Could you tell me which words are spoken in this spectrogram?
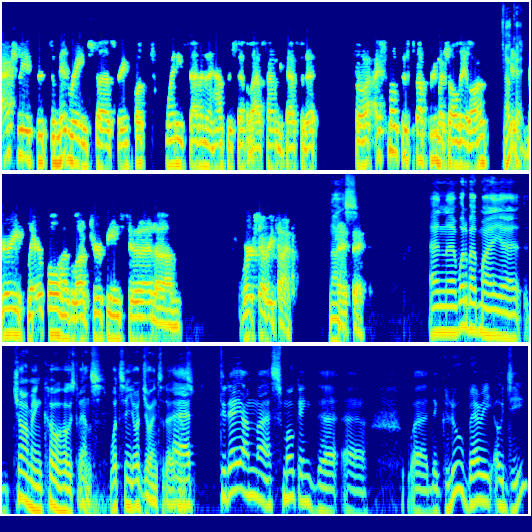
actually, it's, it's a mid-range uh, strain. It's about 27.5% the last time we tested it. So I, I smoke this stuff pretty much all day long. Okay, It's very flavorful, has a lot of terpenes to it. Um, works every time. nice. And uh, what about my uh, charming co-host Rens? What's in your joint today? Uh, today I'm uh, smoking the uh, the Blueberry OG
